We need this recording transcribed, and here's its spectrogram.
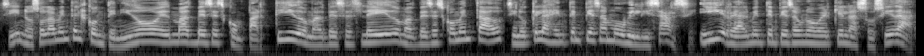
¿sí? No solamente el contenido es más veces compartido, más veces leído, más veces comentado, sino que la gente empieza a movilizarse y realmente empieza uno a ver que la sociedad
